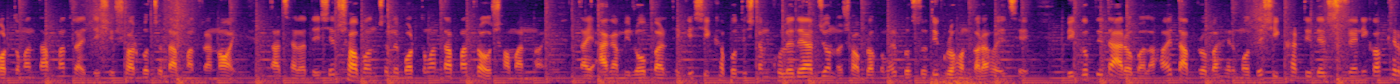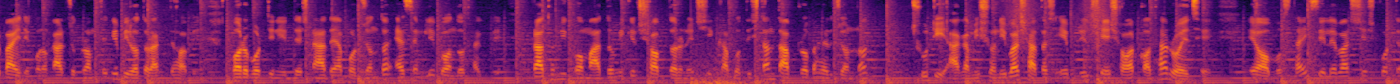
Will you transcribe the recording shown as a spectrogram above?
বর্তমান তাপমাত্রায় দেশের সর্বোচ্চ তাপমাত্রা নয়। তাছাড়া দেশের সব অঞ্চলে বর্তমান তাপমাত্রাও সমান নয়। তাই আগামী রোববার থেকে শিক্ষা প্রতিষ্ঠান খুলে দেওয়ার জন্য সব রকমের প্রস্তুতি গ্রহণ করা হয়েছে। বিজ্ঞপ্তিতে আরও বলা হয়, তাপপ্রবাহের মধ্যে শিক্ষার্থীদের শ্রেণীকক্ষের বাইরে কোনো কার্যক্রম থেকে বিরত রাখতে হবে। পরবর্তী নির্দেশ না দেওয়া পর্যন্ত অ্যাসেম্বলি বন্ধ থাকবে। প্রাথমিক ও মাধ্যমিকের সব ধরনের শিক্ষা প্রতিষ্ঠান তাপপ্রবাহের জন্য ছুটি আগামী শনিবার সাতাশ এপ্রিল শেষ হওয়ার কথা রয়েছে। এ অবস্থায় সিলেবাস শেষ করতে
